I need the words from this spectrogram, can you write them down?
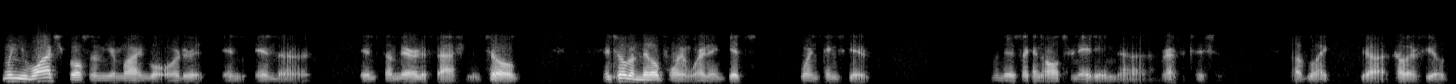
when you watch both of them, your mind will order it in in uh, in some narrative fashion until until the middle point when it gets when things get when there's like an alternating uh, repetition of like uh, color fields.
